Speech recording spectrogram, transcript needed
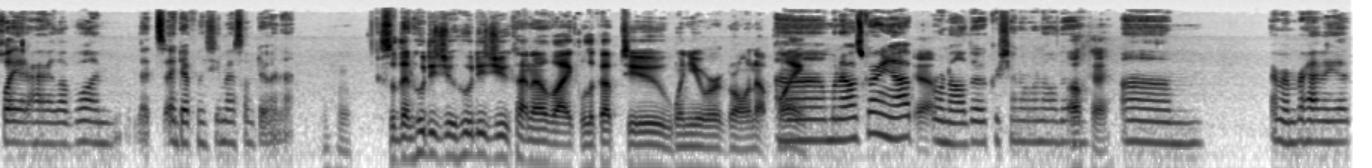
play at a higher level, I'm that's I definitely see myself doing that. So then, who did you who did you kind of like look up to when you were growing up playing? Um, when I was growing up, Yeah. Ronaldo, Cristiano Ronaldo. okay, Um, I remember having a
